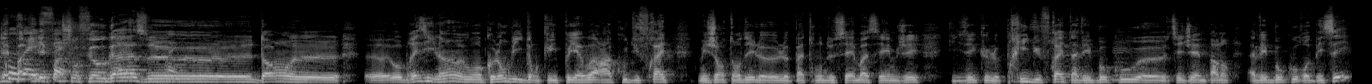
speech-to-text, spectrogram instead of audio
cause pas, chauffé au gaz euh, dans, euh, euh, au Brésil hein, ou en Colombie. Donc il peut y avoir un coût du fret. Mais j'entendais le, le patron de CMA CMG qui disait que le prix du fret avait beaucoup, euh, CGM pardon, avait beaucoup rebaissé.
